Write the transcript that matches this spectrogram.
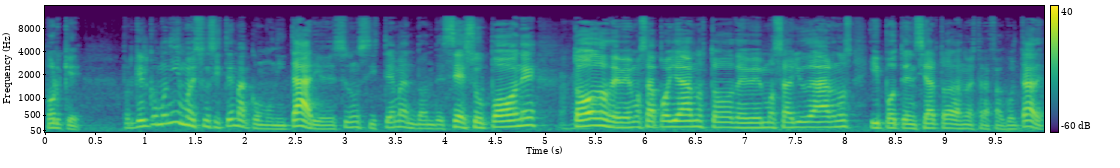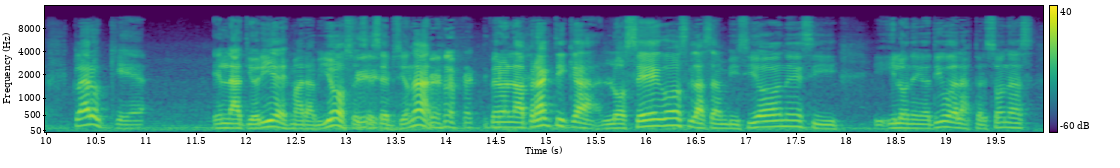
¿Por qué? Porque el comunismo es un sistema comunitario, es un sistema en donde se supone todos debemos apoyarnos, todos debemos ayudarnos y potenciar todas nuestras facultades. Claro que en la teoría es maravilloso, es excepcional, pero en, la práctica los egos, las ambiciones y, lo negativo de las personas eh,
